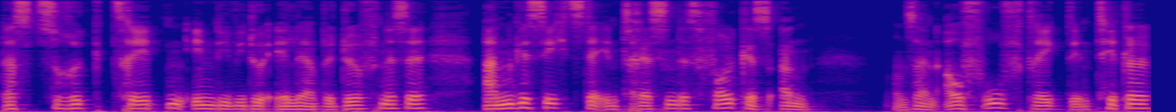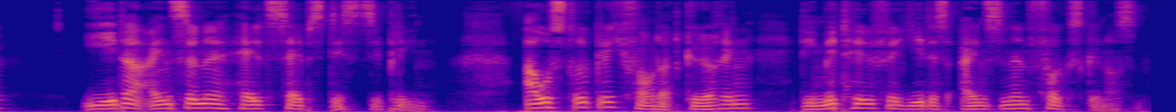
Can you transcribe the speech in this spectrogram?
das Zurücktreten individueller Bedürfnisse angesichts der Interessen des Volkes an, und sein Aufruf trägt den Titel Jeder Einzelne hält Selbstdisziplin. Ausdrücklich fordert Göring die Mithilfe jedes einzelnen Volksgenossen.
